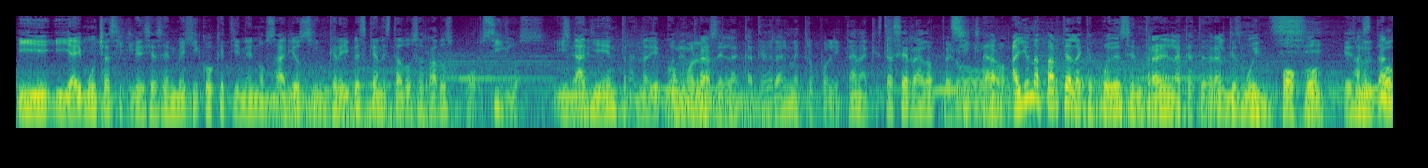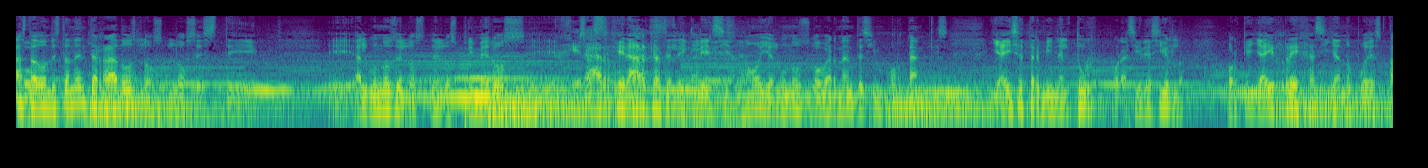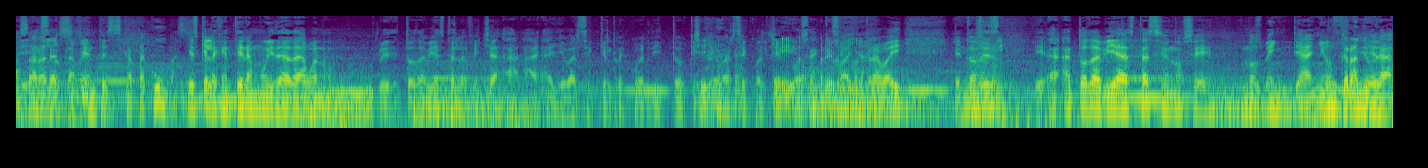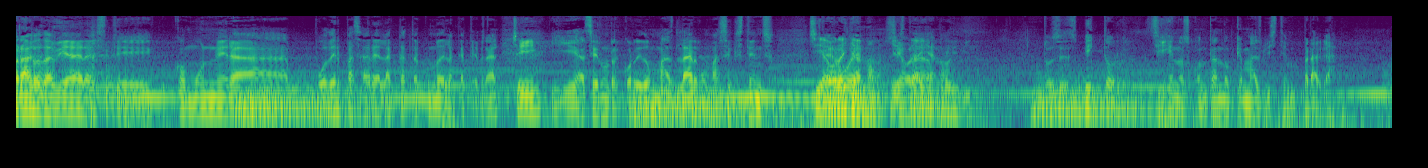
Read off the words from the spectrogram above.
Y, y hay muchas iglesias en México que tienen osarios increíbles que han estado cerrados por siglos y Sí. nadie entra, nadie puede Como entrar. las de la Catedral Metropolitana, que está cerrado, pero... Sí, claro. Hay una parte a la que puedes entrar en la catedral que es muy Mm, poco, sí, es hasta, muy poco. hasta donde están enterrados los, los este, eh, algunos de los de los primeros eh, Jerarcas jerarcas de la iglesia. ¿no? Y algunos gobernantes importantes. Y ahí se termina el tour, por así decirlo, porque ya hay rejas y ya no puedes pasar a las siguientes catacumbas. Es que la gente era muy dada, bueno, eh, todavía hasta la fecha, a, a- a llevarse que el recuerdito, que Sí. llevarse cualquier Sí, cosa hombre, que se vaya. encontraba ahí. Entonces, eh, a- todavía hasta hace, no sé, unos 20 años, Un cráneo de era- Praga. todavía era este común era poder pasar a la catacumba de la catedral Sí. y hacer un recorrido más largo, más extenso. Sí, Pero ahora ya bueno, no, sí, ya ahora ya no. prohibido. Entonces, Víctor, síguenos contando qué más viste en Praga.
